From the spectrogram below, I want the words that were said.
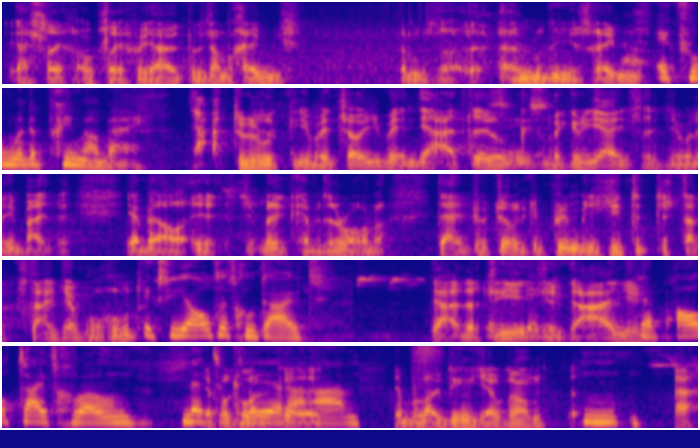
ja, slecht, ook slecht voor je huid. Maar het is allemaal chemisch. Dat moet, eh, dat niet. Nou, ik voel me er prima bij. Ja, tuurlijk. Je bent zoals je bent. Ja, tuurlijk. Precies. Ik heb jij eens. Dat je niet bij. Je hebt al, eh, maar ik heb het er al. Nee, natuurlijk. je Prima. Je ziet het, staat, staat je ook wel goed. Ik zie je altijd goed uit. Ja, dat zie je. ik- ja, je, Ik heb altijd gewoon nette ook leuk, kleren eh, aan. Je hebt een leuk dingetje ook aan. Hm. Ja,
